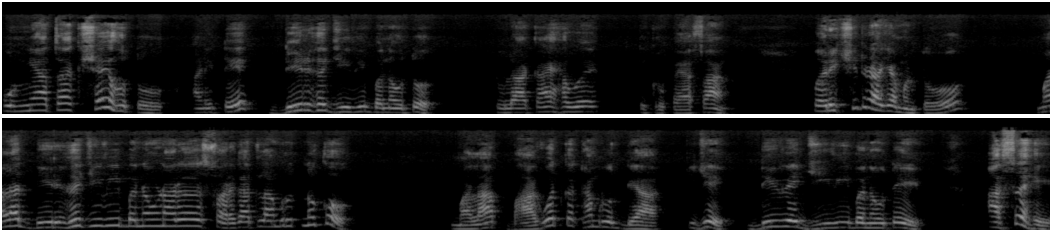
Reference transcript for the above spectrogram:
पुण्याचा क्षय होतो आणि ते दीर्घजीवी बनवतं. तुला काय हवंय? ते कृपया सांग. परीक्षित राजा म्हणतो मला दीर्घजीवी बनवणारं स्वर्गातलं अमृत नको. मला भागवत कथामृत द्या की जे दिव्य जीवी बनवते. असं हे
